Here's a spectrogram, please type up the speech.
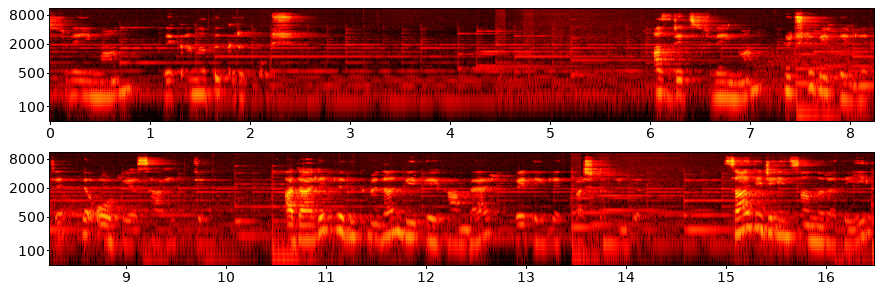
Süleyman ve kanadı kırık kuş. Hazreti Süleyman güçlü bir devlete ve orduya sahipti. Adaletle hükmeden bir peygamber ve devlet başkanıydı. Sadece insanlara değil,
